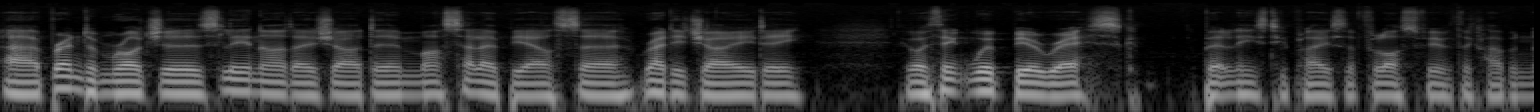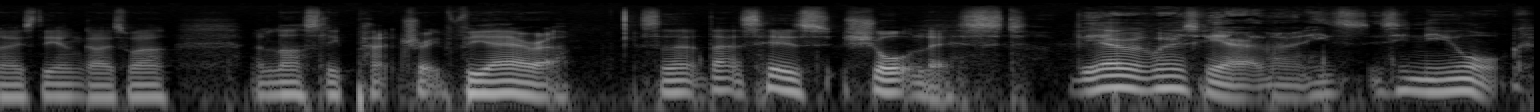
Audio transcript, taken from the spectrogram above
uh, Brendan Rodgers, Leonardo Jardim, Marcelo Bielsa, Radhi Jaidi, who I think would be a risk, but at least he plays the philosophy of the club and knows the young guys well. And lastly, Patrick Vieira. So that, that's his short list. Vieira, where's Vieira at the moment? He's is he in New York?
